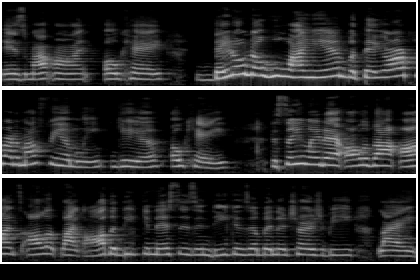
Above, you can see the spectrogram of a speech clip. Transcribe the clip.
is my aunt, okay. They don't know who I am, but they are part of my family. Yeah, okay. The same way that all of our aunts, all of like all the deaconesses and deacons up in the church be like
